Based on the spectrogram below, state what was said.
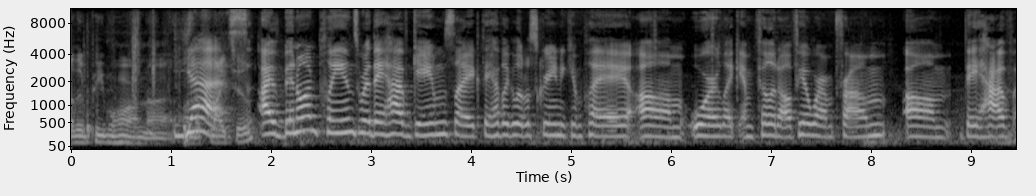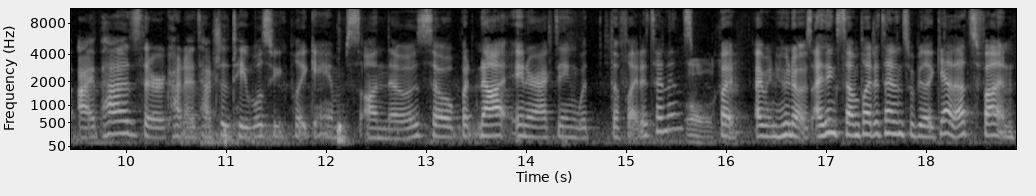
other people on, uh, on the flight Yes, too? I've been on planes where they have games like they have like a little screen you can play, um, or like in Philadelphia where I'm from, um, they have iPads that are kind of attached to the table so you can play games on those. So, but not interacting with the flight attendants. Oh, okay. But I mean, who knows? I think some flight attendants would be like, "Yeah, that's fun,"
